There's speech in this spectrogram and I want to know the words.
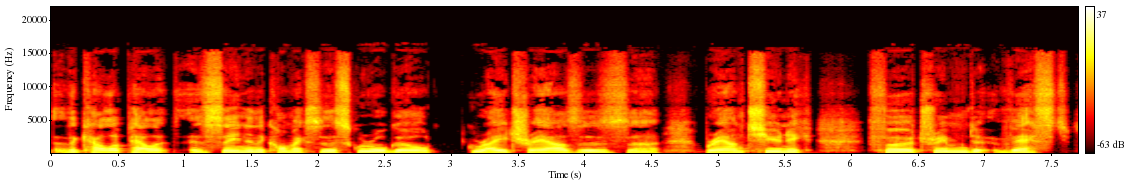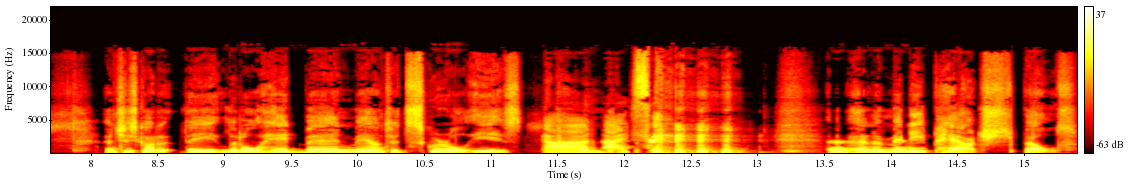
The colour palette, as seen in the comics of the Squirrel Girl, grey trousers, uh, brown tunic, fur trimmed vest, and she's got the little headband mounted squirrel ears Ah, nice. and, and a many pouched belt,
